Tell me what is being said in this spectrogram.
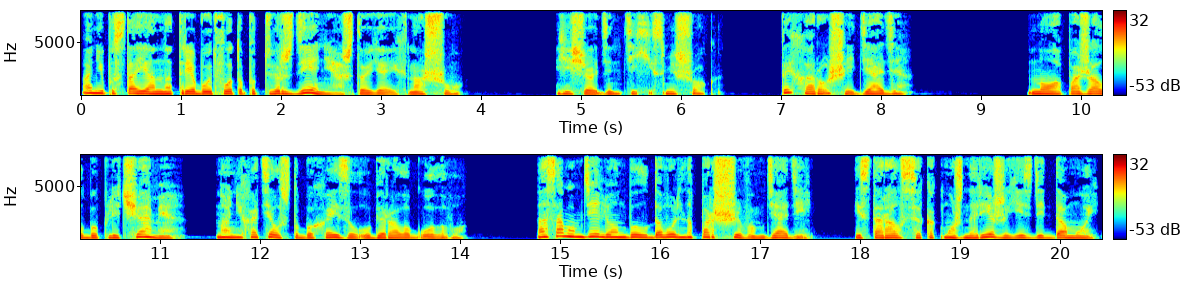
Они постоянно требуют фотоподтверждения, что я их ношу. Еще один тихий смешок. Ты хороший дядя. Ноа пожал бы плечами, но не хотел, чтобы Хейзел убирала голову. На самом деле он был довольно паршивым дядей и старался как можно реже ездить домой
